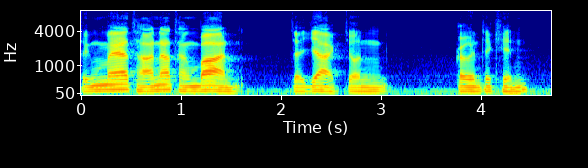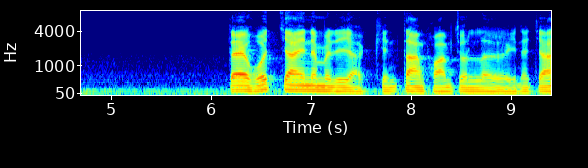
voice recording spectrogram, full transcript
ถึงแม้ฐานะทางบ้านจะยากจนเกินจะเข็น แต่หัวใจนะ่ะไม่ได้อยากเข็นตามความจนเลยนะจ๊ะ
